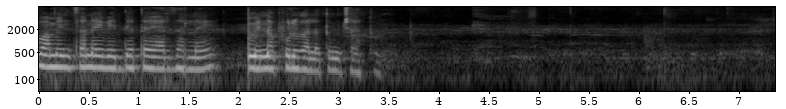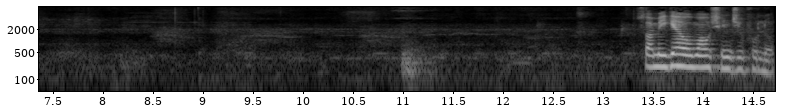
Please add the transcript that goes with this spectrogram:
स्वामींचा नैवेद्य तयार झालाय. स्वामींना फुल घाला तुमच्या हातून. स्वामी घ्या हो मावशींची फुलं.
